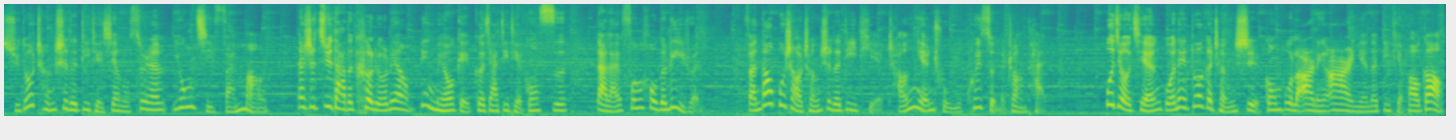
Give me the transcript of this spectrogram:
许多城市的地铁线路虽然拥挤繁忙。但是巨大的客流量并没有给各家地铁公司带来丰厚的利润，反倒不少城市的地铁常年处于亏损的状态。不久前，国内多个城市公布了2022年的地铁报告，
